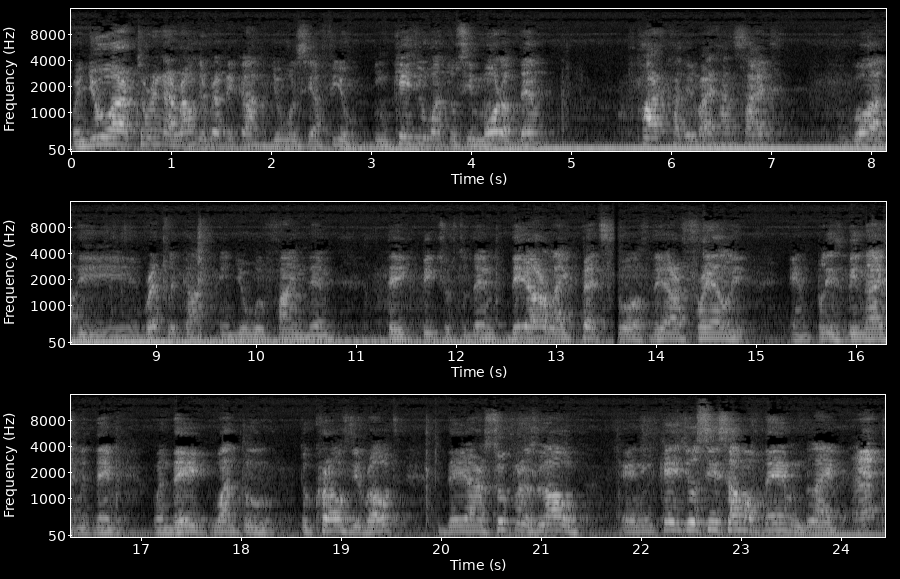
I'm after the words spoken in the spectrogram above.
When you are touring around the replica, you will see a few. In case you want to see more of them, park at the right hand side, go at the replica and you will find them. Take pictures to them. They are like pets to us. They are friendly and please be nice with them. When they want to, to cross the road, they are super slow. And in case you see some of them like eh,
